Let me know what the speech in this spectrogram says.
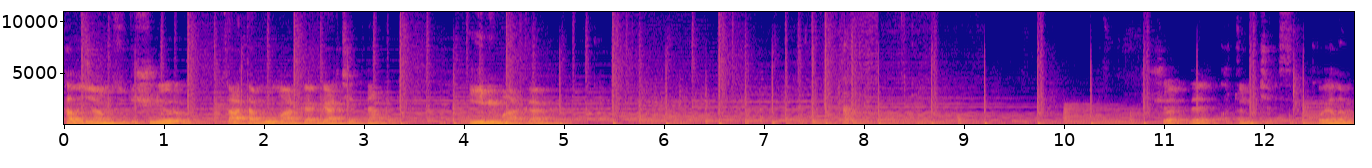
kalacağımızı düşünüyorum. Zaten bu marka gerçekten iyi bir marka. Şöyle de kutunun içerisine koyalım.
